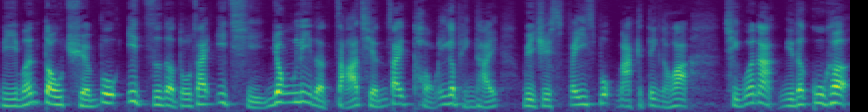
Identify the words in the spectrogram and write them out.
你们都全部一直的都在一起用力的砸钱在同一个平台，which is Facebook marketing 的话，请问啊，你的顾客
